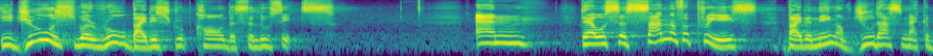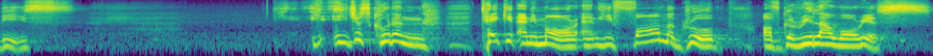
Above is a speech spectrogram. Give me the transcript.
The Jews were ruled by this group called the Seleucids. And there was a son of a priest by the name of Judas Maccabees. He, just couldn't take it anymore and he formed a group of guerrilla warriors.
